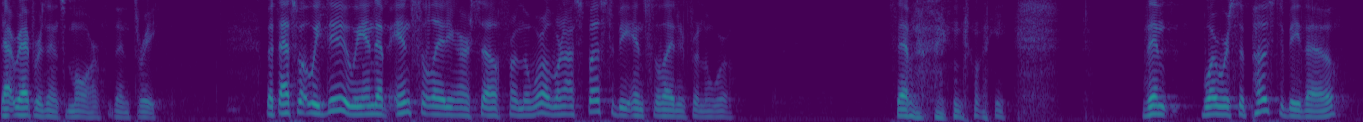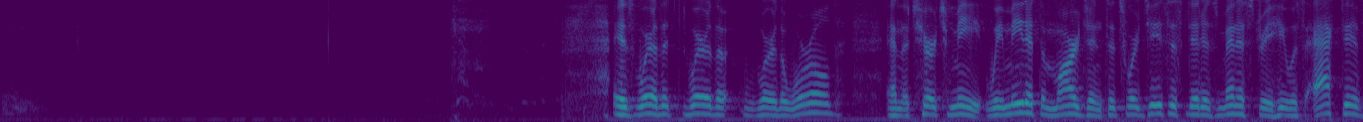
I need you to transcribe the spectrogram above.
That represents more than three. But that's what we do. We end up insulating ourselves from the world. We're not supposed to be insulated from the world. 720. then, where we're supposed to be, though, is where the, where, the, where the world and the church meet. We meet at the margins. It's where Jesus did his ministry. He was active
